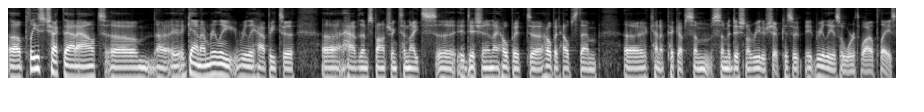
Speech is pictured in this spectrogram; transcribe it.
uh, please check that out. Um, uh, again, I'm really, really happy to uh, have them sponsoring tonight's uh, edition, and I hope it uh, hope it helps them uh, kind of pick up some some additional readership because it, it really is a worthwhile place.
